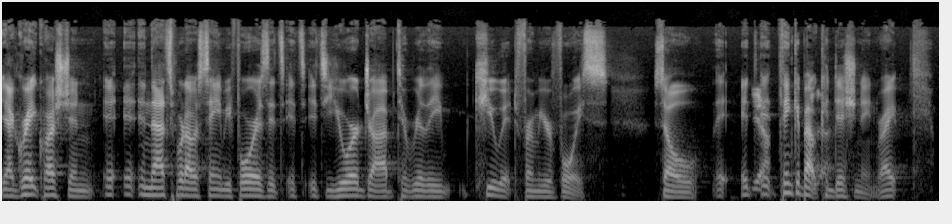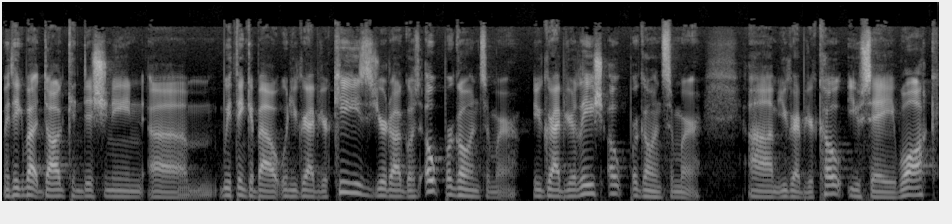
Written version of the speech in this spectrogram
Yeah, great question. And that's what I was saying before is it's it's it's your job to really cue it from your voice. So it, it, Yeah. it- think about Okay. conditioning, right? When we think about dog conditioning, um, we think about when you grab your keys, your dog goes, "Oh, we're going somewhere." You grab your leash, "Oh, we're going somewhere." Um, you grab your coat, you say walk.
